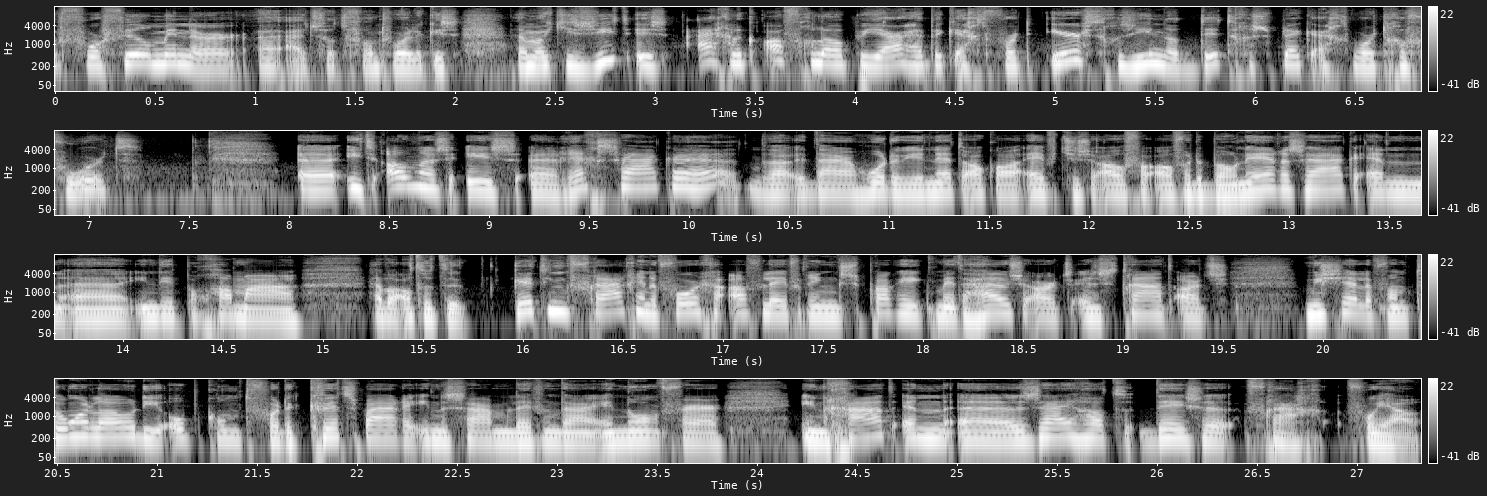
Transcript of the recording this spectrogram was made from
voor veel minder eh, uitstoot verantwoordelijk is. En wat je ziet is, eigenlijk afgelopen jaar heb ik echt voor het eerst gezien dat dit gesprek echt wordt gevoerd. Uh, iets anders is uh, rechtszaken. Hè. Daar hoorden we je net ook al eventjes over, over de Bonaire zaak. En uh, in dit programma hebben we altijd de kettingvraag. In de vorige aflevering sprak ik met huisarts en straatarts Michelle van Tongerlo... die opkomt voor de kwetsbaren in de samenleving, daar enorm ver in gaat. En zij had deze vraag voor jou.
